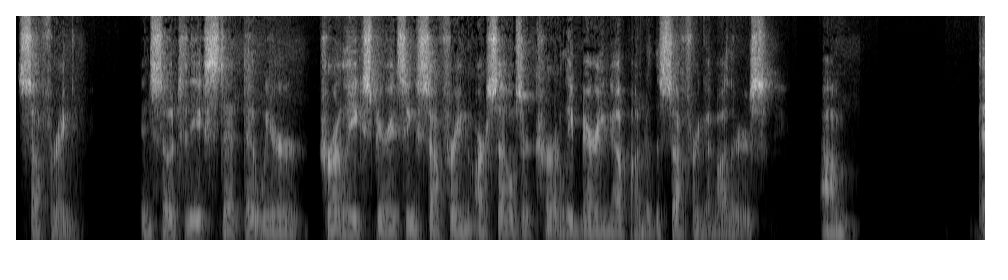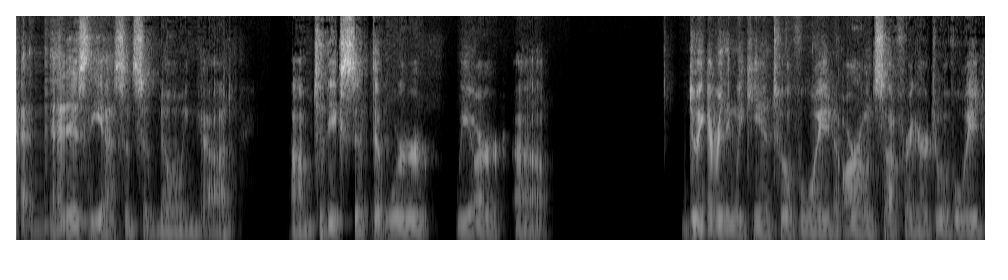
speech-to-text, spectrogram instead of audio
suffering. And so, to the extent that we are currently experiencing suffering ourselves or currently bearing up under the suffering of others, um, that, that is the essence of knowing God. Um, to the extent that we're we are uh, doing everything we can to avoid our own suffering or to avoid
